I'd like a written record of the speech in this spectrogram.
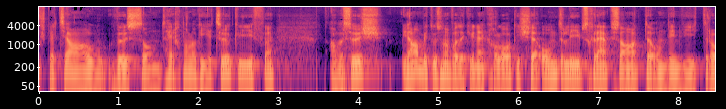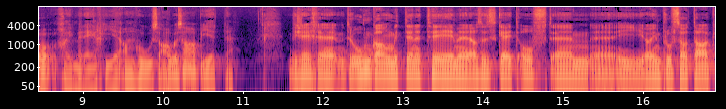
Spezialwissen und Technologien zurückgreifen Aber sonst, ja, mit Ausnahme von den gynäkologischen Unterleibskrebsarten und in vitro können wir eigentlich hier am Haus alles anbieten. Wie ist eigentlich äh, der Umgang mit diesen Themen? Also es geht oft ähm, äh, in eurem Berufsalltag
